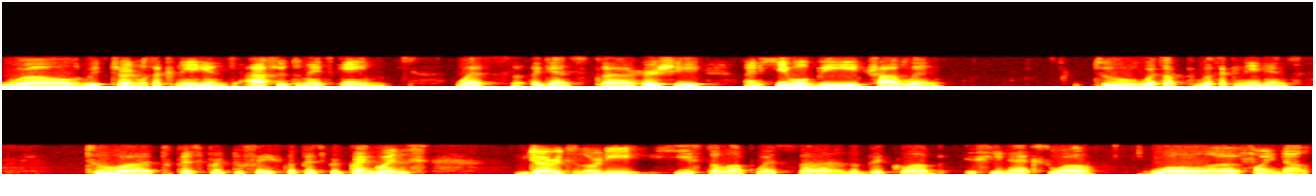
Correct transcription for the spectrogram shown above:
will return with the Canadiens after tonight's game with against uh, Hershey, and he will be traveling to with a, with the Canadiens to uh, to Pittsburgh to face the Pittsburgh Penguins. Jarred Tinordi, he's still up with uh, the big club. Is he next? Well, we'll uh, find out.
